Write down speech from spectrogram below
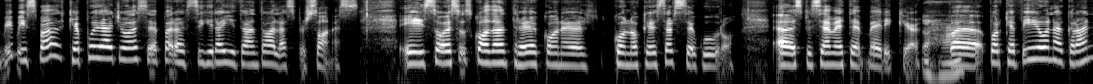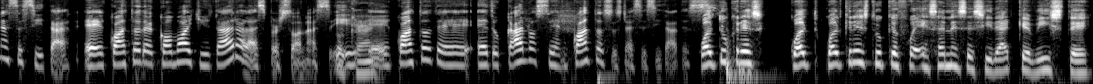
mí misma qué podía yo hacer para seguir ayudando a las personas. Y eso, eso es cuando entré con, el, con lo que es el seguro. Uh, especialmente Medicare, uh, porque vi una gran necesidad en cuanto de cómo ayudar a las personas y en cuanto de educarlos en cuanto a sus necesidades. ¿Cuál tú crees, cuál, cuál crees tú que fue esa necesidad que viste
